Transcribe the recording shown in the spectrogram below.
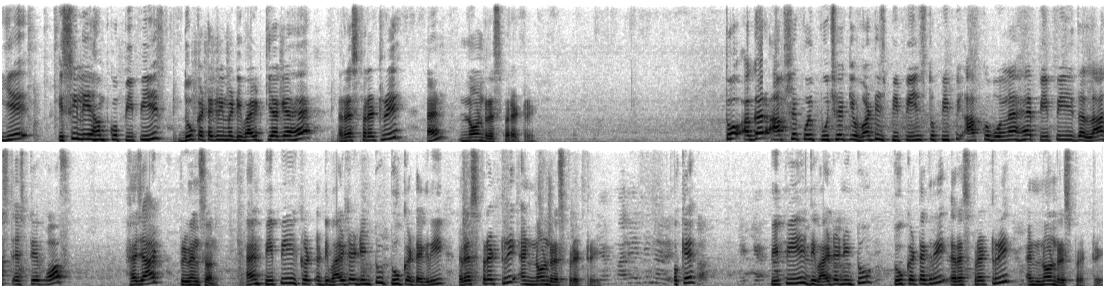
ये इसीलिए हमको पीपीईज दो कैटेगरी में डिवाइड किया गया है रेस्पिरेटरी एंड नॉन रेस्पिरेटरी तो अगर आपसे कोई पूछे कि व्हाट इज़ पीपीज तो पीपी आपको बोलना है PP is the last step of hazard prevention and PP divided into two category respiratory and non respiratory okay PP is divided into two category respiratory and non respiratory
